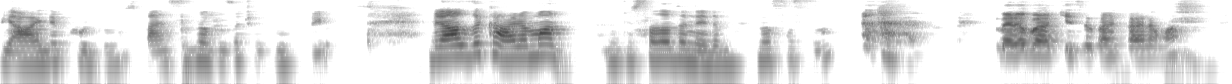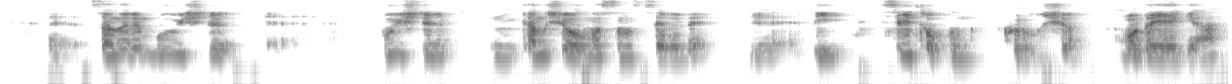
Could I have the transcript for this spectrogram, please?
bir aile kurdunuz. Ben sizin adınıza çok mutluyum. Biraz da kahraman sana dönelim. Nasılsın? Merhaba herkese ben Kahraman. Ee, sanırım bu üçlü bu üçlünün tanışıyor olmasının sebebi e, bir sivil toplum kuruluşu. O da YGA.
